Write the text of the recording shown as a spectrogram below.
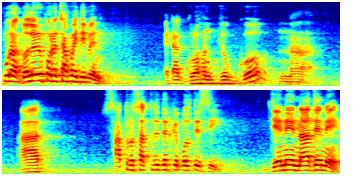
পুরা দলের উপরে চাপাই দিবেন। এটা গ্রহণযোগ্য না। আর ছাত্রছাত্রীদেরকে বলতেছি, জেনে না জেনে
